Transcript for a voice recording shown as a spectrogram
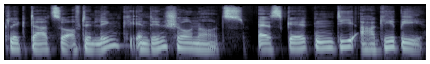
Klickt dazu auf den Link in den Show Notes. Es gelten die AGB.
